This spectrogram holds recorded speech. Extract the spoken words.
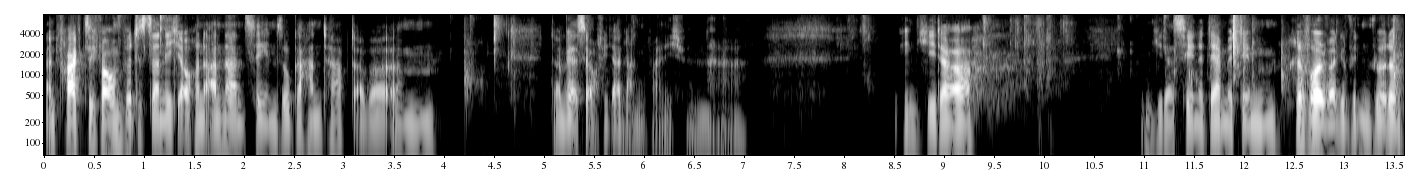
Man fragt sich, warum wird es dann nicht auch in anderen Szenen so gehandhabt, aber ähm, dann wäre es ja auch wieder langweilig, wenn äh, in jeder in jeder Szene der mit dem Revolver gewinnen würde.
